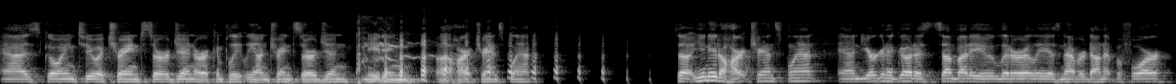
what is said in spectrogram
as going to a trained surgeon or a completely untrained surgeon needing a heart transplant. So you need a heart transplant, and you're going to go to somebody who literally has never done it before,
